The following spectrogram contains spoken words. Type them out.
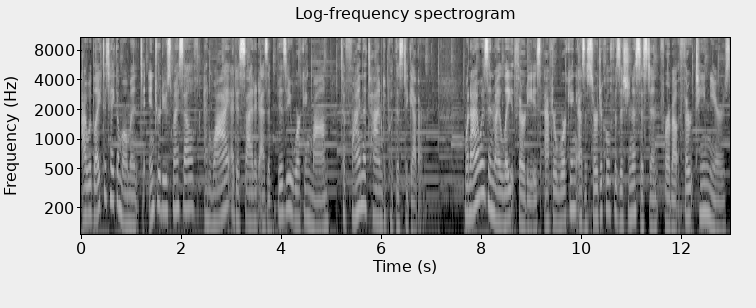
I would like to take a moment to introduce myself and why I decided as a busy working mom to find the time to put this together. When I was in my late 30s, after working as a surgical physician assistant for about 13 years,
